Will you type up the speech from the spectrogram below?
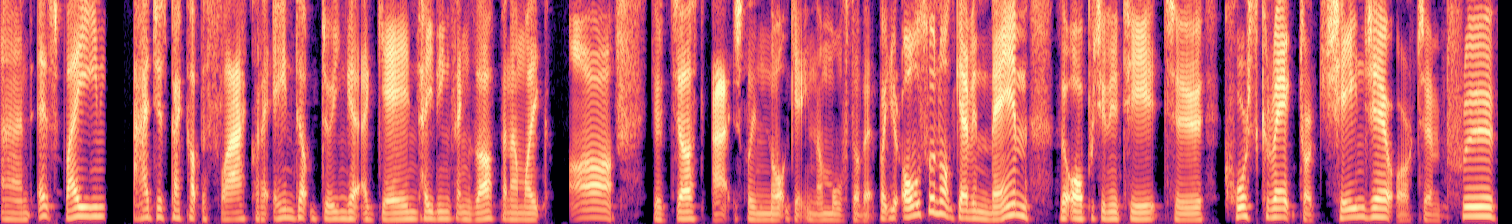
and it's fine. I just pick up the slack or I end up doing it again, tidying things up. And I'm like, oh, you're just actually not getting the most of it. But you're also not giving them the opportunity to course correct or change it or to improve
